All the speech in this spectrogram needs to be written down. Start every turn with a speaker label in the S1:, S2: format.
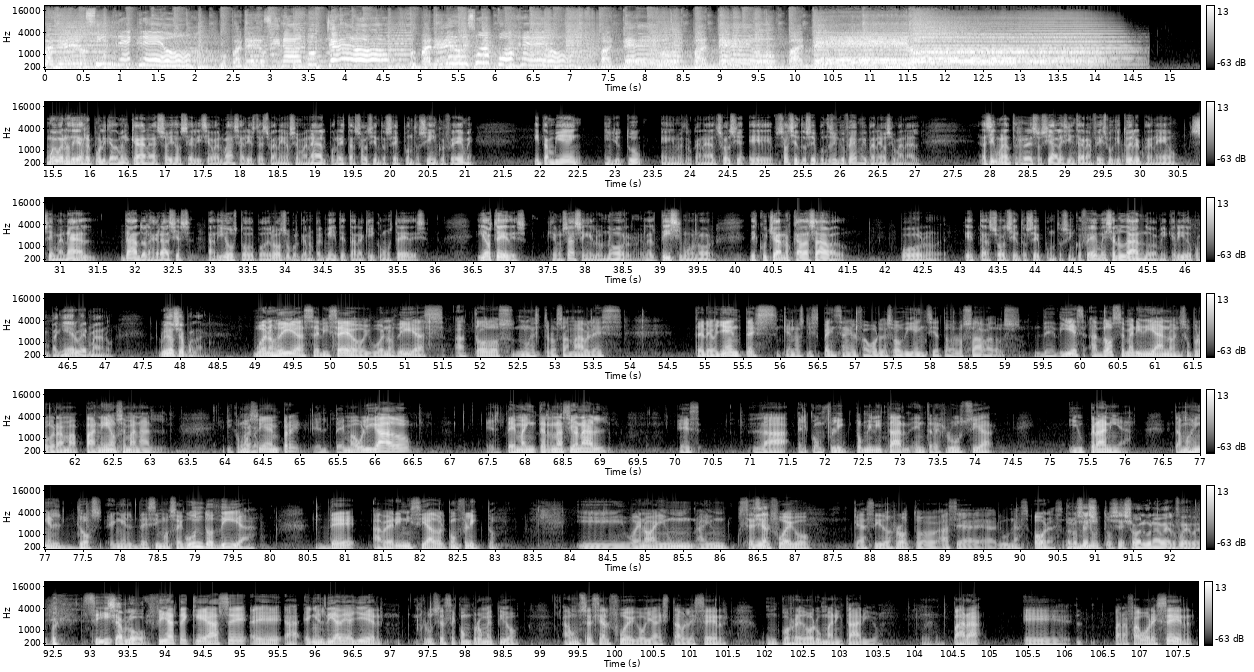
S1: Un paneo
S2: sin recreo.
S1: Un paneo sin abucheo. Un paneo
S2: en su apogeo.
S1: Paneo, paneo, paneo.
S3: Muy buenos días, República Dominicana. Soy José Eliseo Balmázar y esto es Paneo Semanal por esta Sol 106.5 FM y también en YouTube, en nuestro canal Sol, eh, Sol 106.5 FM y Paneo Semanal. Así como en nuestras redes sociales, Instagram, Facebook y Twitter, Paneo Semanal, dando las gracias a Dios Todopoderoso porque nos permite estar aquí con ustedes. Y a ustedes que nos hacen el honor, el altísimo honor de escucharnos cada sábado por esta Sol 106.5 FM y saludando a mi querido compañero y hermano Luis José Polanco.
S4: Buenos días, Eliseo, y buenos días a todos nuestros amables teleoyentes que nos dispensan el favor de su audiencia todos los sábados, de 10 a 12 meridiano en su programa Paneo Semanal. Y como
S3: Bueno.
S4: siempre, el tema obligado, el tema internacional es la, el conflicto militar entre Rusia y Ucrania. Estamos en el, dos, en el decimosegundo día de haber iniciado el conflicto. Y bueno, hay un, hay un cese al fuego que ha sido roto hace algunas horas,
S3: Pero
S4: unos
S3: ces-
S4: minutos.
S3: cesó alguna vez el fuego.
S4: Sí,
S3: Se habló.
S4: Fíjate que hace, eh, en el día de ayer, Rusia se comprometió a un cese al fuego y a establecer un corredor humanitario para, eh, para favorecer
